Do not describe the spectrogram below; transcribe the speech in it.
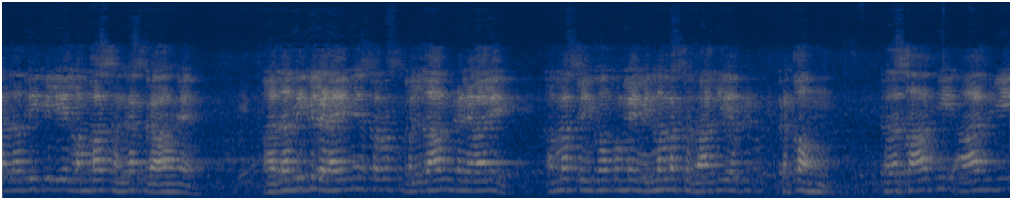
आज़ादी के लिए लंबा संघर्ष रहा है। आज़ादी की लड़ाई में सर्वस्व बलिदान करने वाले अमर शहीदों को मैं विनम्र श्रद्धांजलि अर्पित करता हूँ। तथा साथ ही आज भी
